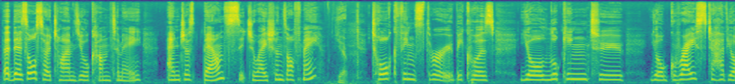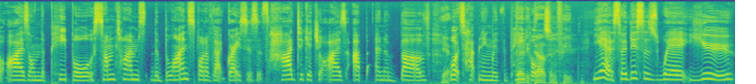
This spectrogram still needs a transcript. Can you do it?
But there's also times you'll come to me and just bounce situations off me, Yep. talk things through because you're looking to your grace to have your eyes on the people. Sometimes the blind spot of that grace is it's hard to get your eyes up and above what's happening with the people. thousand feet. Yeah, so this is where you,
